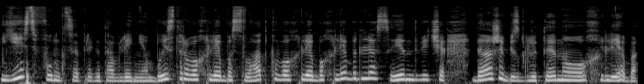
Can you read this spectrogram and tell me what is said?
Есть функция приготовления быстрого хлеба, сладкого хлеба, хлеба для сэндвича, даже безглютенового хлеба.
